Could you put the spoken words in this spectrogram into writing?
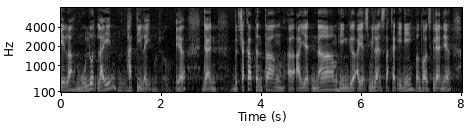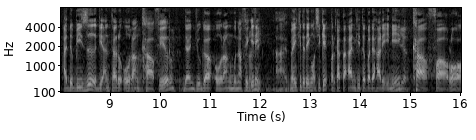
ialah mulut lain hmm. hati lain. Ya. Dan bercakap tentang uh, ayat 6 hingga ayat 9 setakat ini tuan-tuan sekalian ya ada beza di antara orang hmm. kafir dan juga orang munafik, munafik. ini ha, mari kita tengok sikit perkataan kita pada hari ini. Ya. kafara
